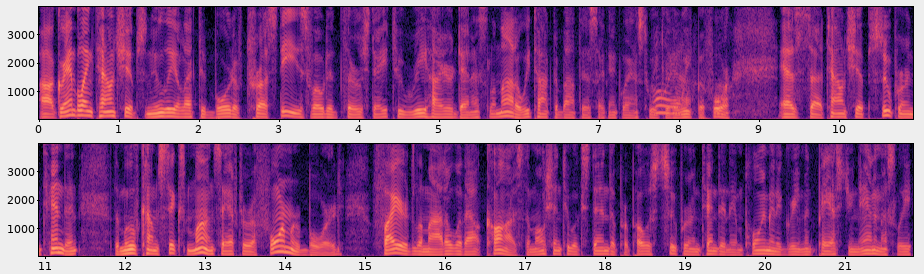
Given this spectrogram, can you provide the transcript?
Uh, Grand Blanc Township's newly elected Board of Trustees voted Thursday to rehire Dennis Liimatta. We talked about this, I think, last week Oh, or the yeah. week before. As uh, Township Superintendent, the move comes six months after a former board fired Liimatta without cause. The motion to extend a proposed superintendent employment agreement passed unanimously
